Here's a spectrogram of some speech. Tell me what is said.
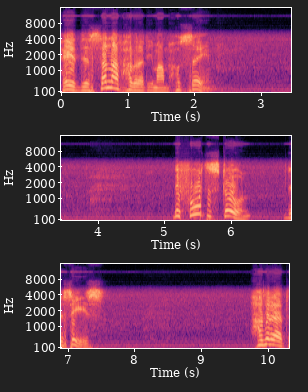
He is the son of Hazrat Imam Hussein. The fourth stone, this is Hazrat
